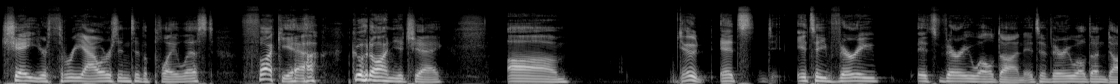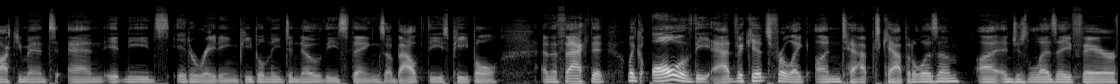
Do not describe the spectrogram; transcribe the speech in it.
Che, you're three hours into the playlist. Fuck yeah, good on you, Che. Um, dude, it's it's a very it's very well done. It's a very well done document, and it needs iterating. People need to know these things about these people, and the fact that like all of the advocates for like untapped capitalism uh, and just laissez faire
